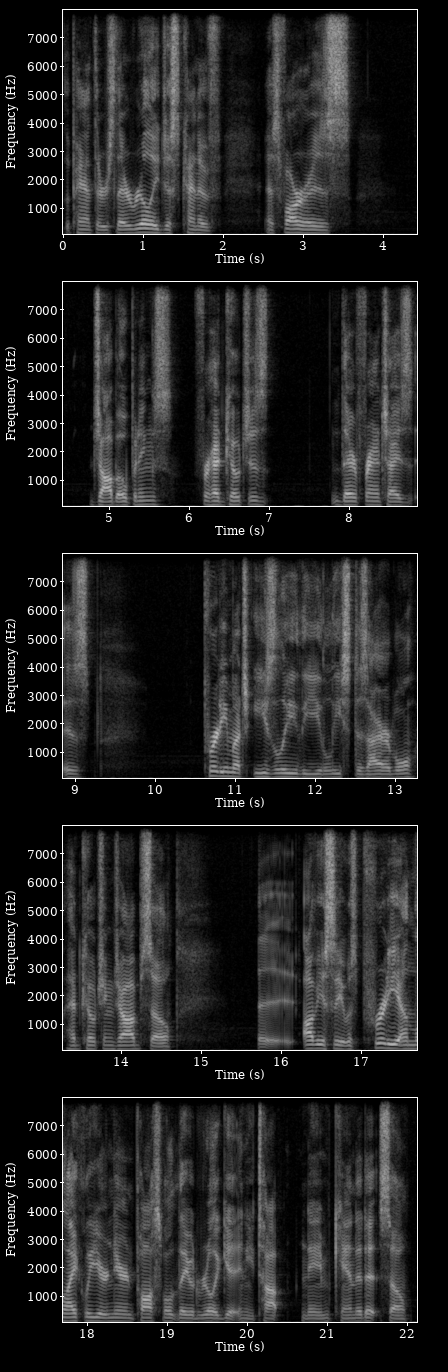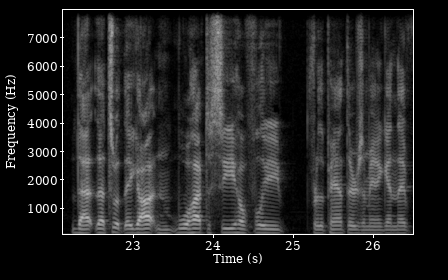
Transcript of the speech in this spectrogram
the Panthers, they're really just kind of as far as job openings for head coaches, their franchise is pretty much easily the least desirable head coaching job. So uh, obviously, it was pretty unlikely or near impossible that they would really get any top name candidate. So that that's what they got, and we'll have to see. Hopefully, for the Panthers. I mean, again, they've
